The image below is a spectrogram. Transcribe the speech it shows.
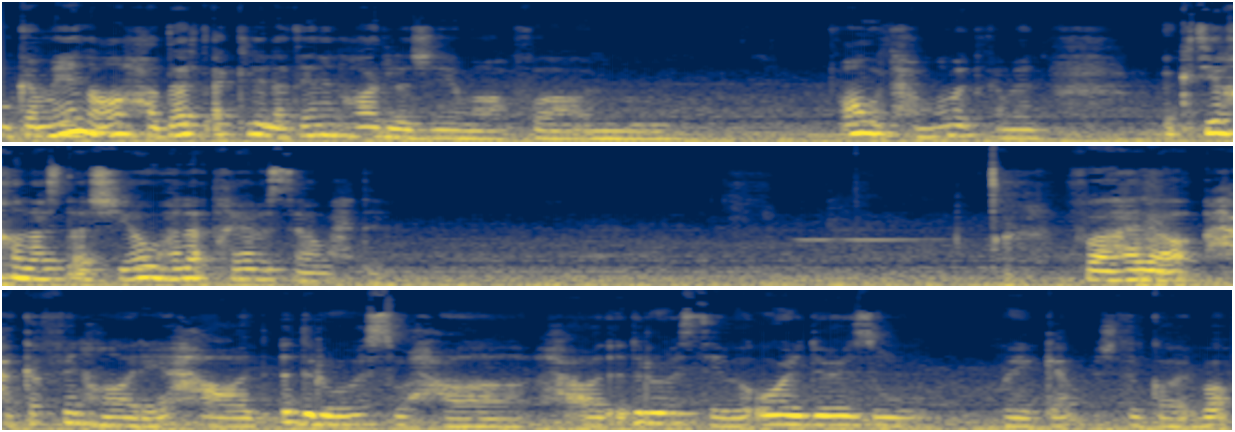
وكمان حضرت اكله لتاني نهار للجامعه فانه آه وتحممت كمان. كتير خلصت أشياء وهلأ تخيلوا الساعة واحدة. فهلا حكفي نهاري حقعد ادرس وحقعد ادرس سوي orders وهيك اشتغل كهرباء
